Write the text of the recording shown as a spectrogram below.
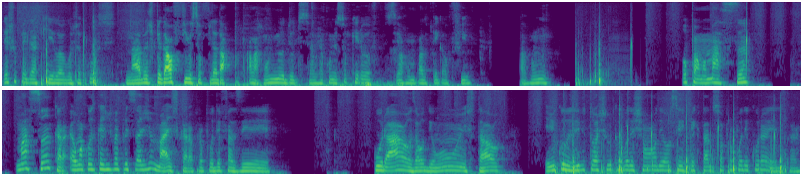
Deixa eu pegar aqui logo os recursos. Nada de pegar o fio, seu filho da puta. Olha lá, oh, meu Deus do céu. Já começou a querer ser arrombado pegar o fio. Tá, vamos... Opa, uma maçã. Maçã, cara, é uma coisa que a gente vai precisar demais, cara, para poder fazer curar os aldeões tal. Eu inclusive tô achando que eu vou deixar um aldeão ser infectado só para poder curar ele, cara.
